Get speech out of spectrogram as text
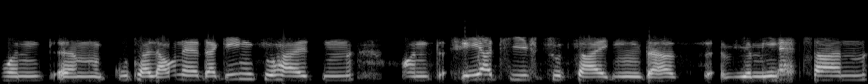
und ähm, guter Laune dagegen zu halten und kreativ zu zeigen, dass wir mehr sind.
